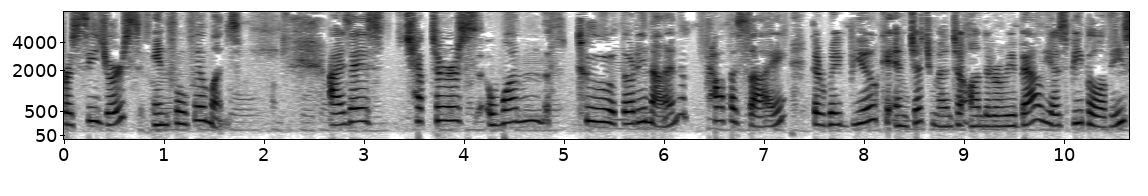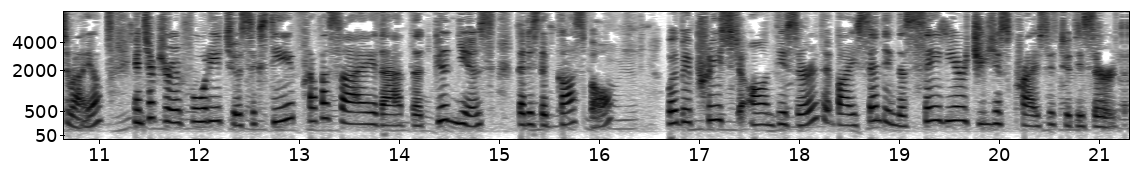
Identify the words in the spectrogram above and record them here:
procedures in fulfillment. Isaiah's chapters 1 to 39 prophesy the rebuke and judgment on the rebellious people of Israel. In chapter 40 to 60 prophesy that the good news, that is the gospel, will be preached on this earth by sending the Savior Jesus Christ to this earth.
